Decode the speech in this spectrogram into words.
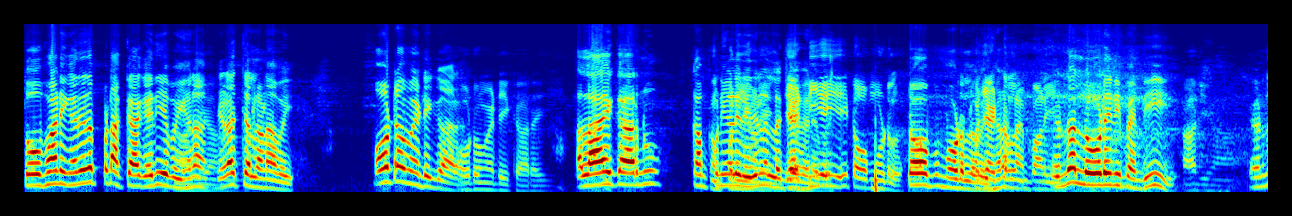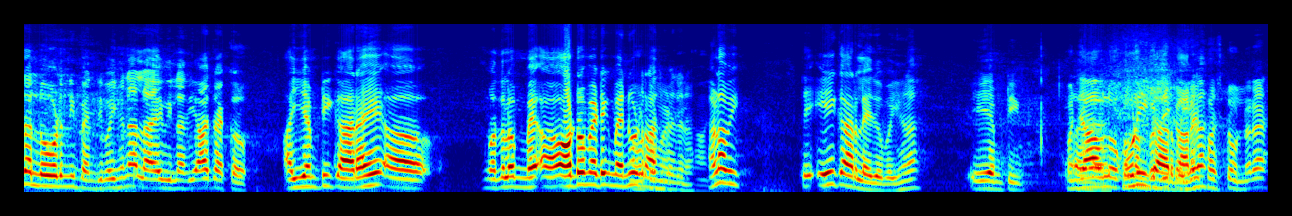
ਤੋਹਫਾ ਨਹੀਂ ਕਹਿੰਦੇ ਤਾਂ ਪਟਾਕਾ ਕਹਿ ਦਈਏ ਬਈ ਹਨਾ? ਜਿਹੜਾ ਚੱਲਣਾ ਬਈ। ਆਟੋਮੈਟਿਕ ਕਾਰ। ਆਟੋਮੈਟਿਕ ਕਾਰ ਹੈ ਜੀ। ਅਲਾਏ ਕਾਰ ਨੂੰ ਕੰਪਨੀ ਵਾਲੇ ਰੀਜਨਲ ਲੱਗੇ ਹੋਏ ZDI ਇਹ ਟੌਪ ਮਾਡਲ ਟੌਪ ਮਾਡਲ ਬਈ ਪ੍ਰੋਜੈਕਟਰ ਲੈਂਪ ਵਾਲੀ ਇਹਨਾਂ ਦਾ ਲੋਡ ਹੀ ਨਹੀਂ ਪੈਂਦੀ। ਹਾਂਜੀ ਹਾਂ। ਇਹਨਾਂ ਦਾ ਲੋਡ ਨਹੀਂ ਪੈਂਦੀ ਬਈ ਹਨਾ? ਲਾਏ ਵੀਲਾਂ ਦੀ ਆ ਚੈੱਕ ਕਰੋ। ਆਈਐਮਟੀ ਕਾਰ ਆ ਇਹ ਅਹ, ਮਤਲਬ ਆਟੋਮੈਟਿਕ ਮੈਨੂਅਲ ਟਰਾਂਸਮਿਸ਼ਨ ਹਨਾ ਬਈ? ਤੇ ਇਹ ਕਾਰ ਲੈ ਜਾਓ ਬਈ ਹਨਾ? ਏਐਮਟੀ ਪੰਜਾਬ ਲੋਕਲ ਨੰਬਰ ਦੀ ਕਾਰ ਹੈ। ਫਸਟ ਓਨਰ ਹੈ।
